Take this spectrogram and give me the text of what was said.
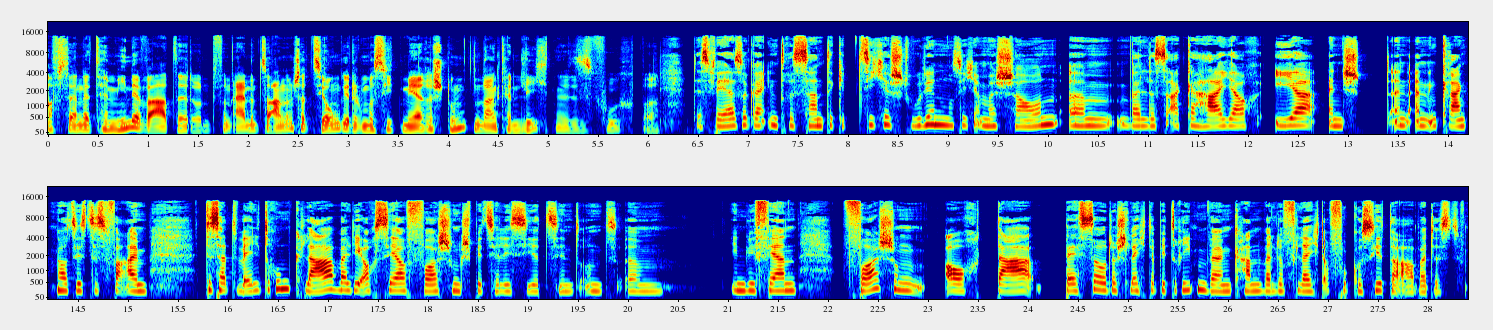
auf seine Termine wartet und von einer zur anderen Station geht und man sieht mehrere Stunden lang kein Licht, das ist furchtbar. Das wäre sogar interessant. Da gibt sicher Studien, muss ich einmal schauen, ähm, weil das AKH ja auch eher ein, ein, ein Krankenhaus ist, das vor allem, das hat Weltruhm, klar, weil die auch sehr auf Forschung spezialisiert sind und ähm, inwiefern Forschung auch da besser oder schlechter betrieben werden kann, weil du vielleicht auch fokussierter arbeitest.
